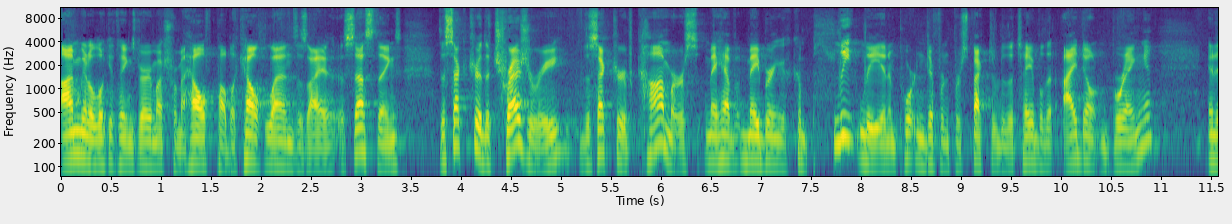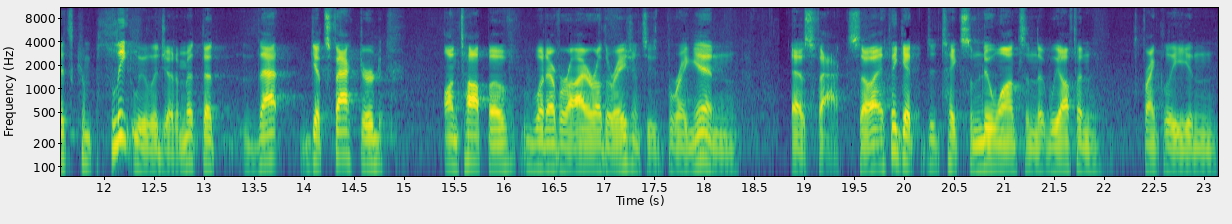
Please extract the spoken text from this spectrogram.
I'm going to look at things very much from a health, public health lens as I assess things. The Secretary of the Treasury, the Secretary of Commerce, may, have, may bring a completely an important different perspective to the table that I don't bring. And it's completely legitimate that that gets factored on top of whatever I or other agencies bring in as fact. So I think it, it takes some nuance, and that we often, frankly, in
